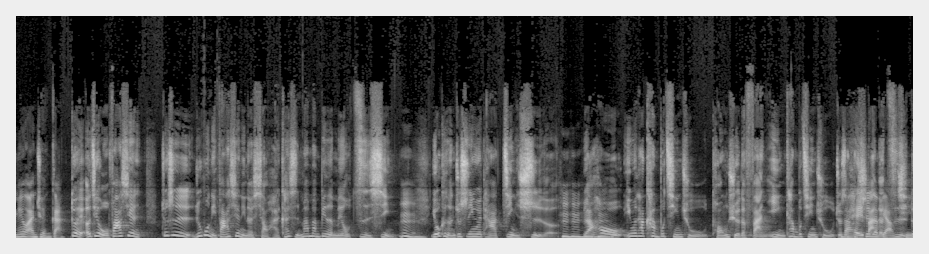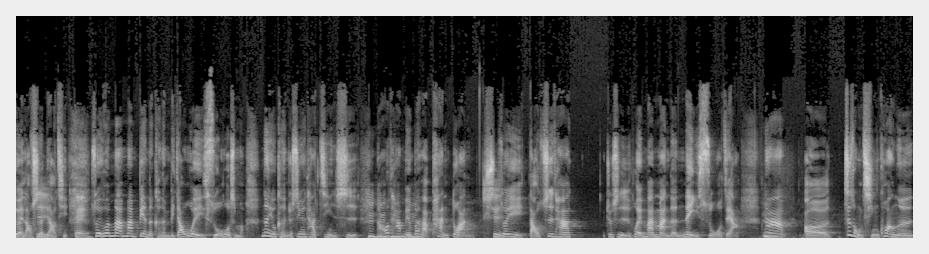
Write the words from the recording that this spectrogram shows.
没有安全感。对，而且我发现，就是如果你发现你的小孩开始慢慢变得没有自信，嗯，有可能就是因为他近视了，然后因为他看不清楚同学的反应，看不清楚就是黑板的字，对老师的表情，对，所以会慢慢变得可能比较畏缩或什么。那有可能就是因为他近视，然后他没有办法判断，是，所以导致他就是会慢慢的内缩这样。那呃，这种情况呢，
